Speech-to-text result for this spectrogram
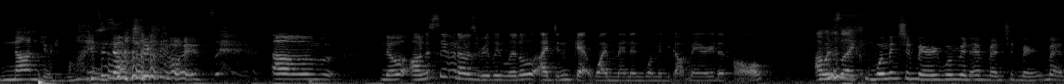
non-Jewish boys, Non-Jewish boys. Um, no, honestly, when I was really little, I didn't get why men and women got married at all. I was like, women should marry women and men should marry men.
